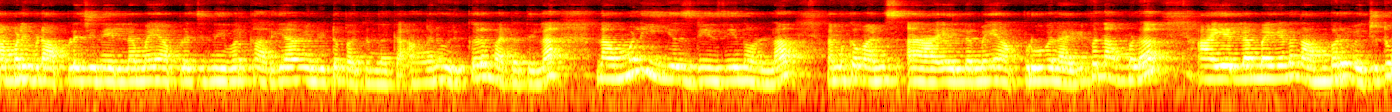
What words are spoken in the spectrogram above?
നമ്മളിവിടെ അപ്ലൈ ചെയ്യുന്ന എൽ എം ഐ അപ്ലൈ ചെയ്യുന്ന ഇവർക്ക് അറിയാൻ വേണ്ടിയിട്ട് പറ്റുന്നൊക്കെ. അങ്ങനെ ഒരിക്കലും പറ്റത്തില്ല. നമ്മൾ ഇ എസ് ഡി സി എന്നുള്ള നമുക്ക് once L M I approval ആയി. ഇപ്പം നമ്മൾ ആ എൽ എം ഐയുടെ നമ്പർ വെച്ചിട്ട്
